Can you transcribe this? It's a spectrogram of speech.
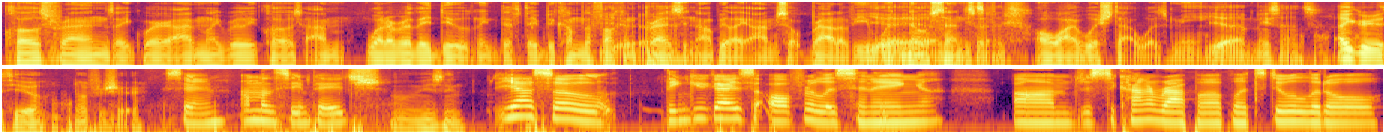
close friends, like where I'm like really close, I'm whatever they do. Like if they become the fucking Yeah. president, I'll be like, I'm so proud of you, Yeah, with no yeah, sense of, sense. oh, I wish that was me. Yeah, makes sense. I agree with you. No, for sure. Same. I'm on the same page. Oh, amazing. Yeah, so thank you guys all for listening. Um, just to kind of wrap up, let's do a little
